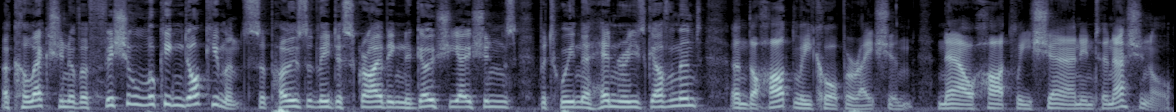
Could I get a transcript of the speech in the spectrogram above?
a collection of official looking documents supposedly describing negotiations between the Henrys government and the Hartley Corporation, now Hartley Shan International,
